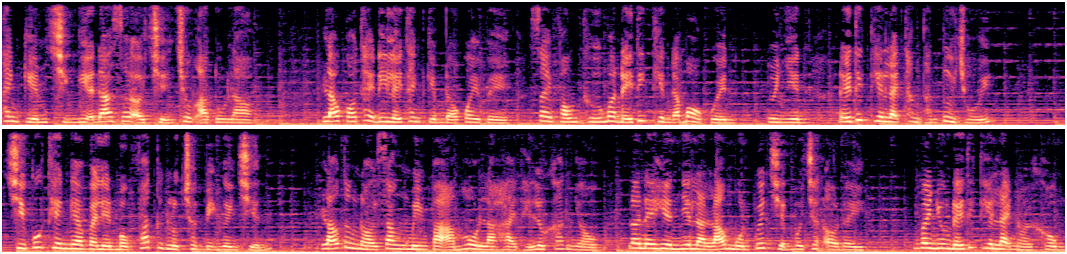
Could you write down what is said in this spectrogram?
thanh kiếm chính nghĩa đã rơi ở chiến trường Atula. Lão có thể đi lấy thanh kiếm đó quay về, giải phóng thứ mà Đế Thích Thiên đã bỏ quên. Tuy nhiên, Đế Thích Thiên lại thẳng thắn từ chối, Chi Quốc Thiên nghe vậy liền bộc phát thực lực chuẩn bị nghênh chiến. Lão từng nói rằng mình và ám hồn là hai thế lực khác nhau, lời này hiển nhiên là lão muốn quyết chiến một trận ở đây. Vậy nhưng đế thích thiên lại nói không,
